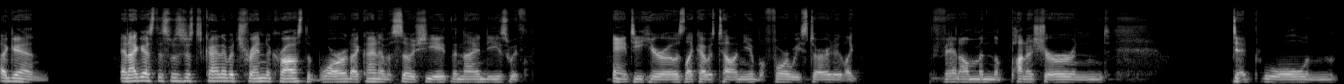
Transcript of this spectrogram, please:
again. And I guess this was just kind of a trend across the board. I kind of associate the 90s with anti heroes, like I was telling you before we started, like Venom and the Punisher and Deadpool. And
